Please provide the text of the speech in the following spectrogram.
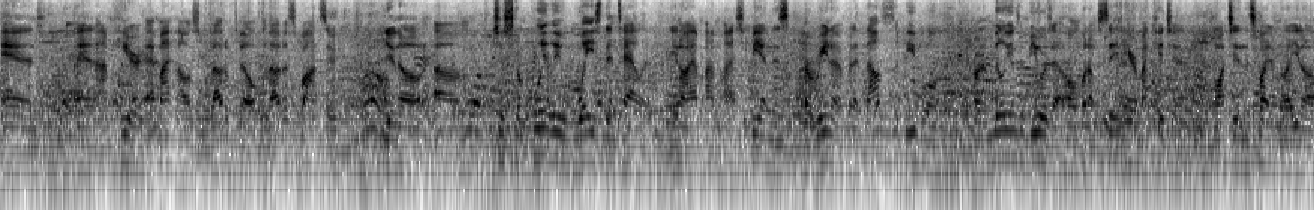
and and I'm here at my house without a belt, without a sponsor, you know, um, just completely wasting talent. You know, I'm, i should be in this arena in front of thousands of people, in front of millions of viewers at home, but I'm sitting here in my kitchen watching this fight. I'm like, you know,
